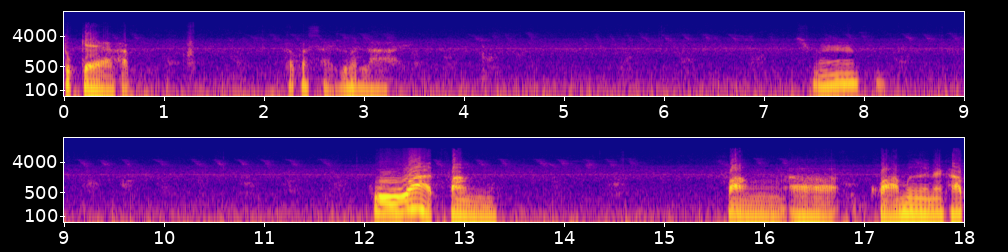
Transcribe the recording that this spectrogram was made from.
ตุ๊กแกครับ แล้วก็ใส่ลวดลาย ชวบครูวาดฝั่ง ฝั่งขวามือนะครับ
